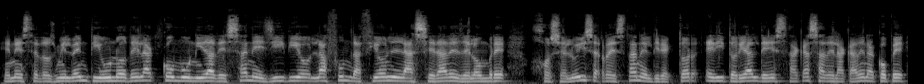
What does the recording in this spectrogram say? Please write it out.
en este 2021 de la comunidad de San Egidio, la Fundación Las Edades del Hombre, José Luis Restán, el director editorial de esta casa de la cadena COPE,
